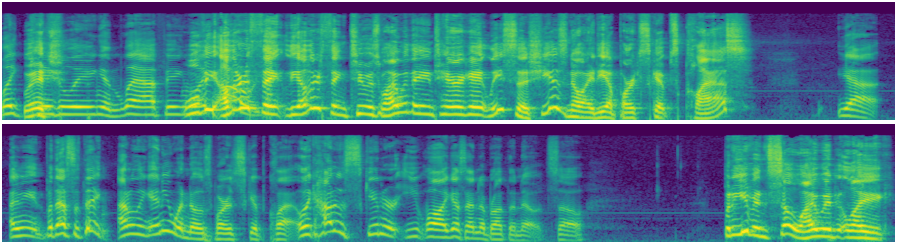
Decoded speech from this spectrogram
Like Which- giggling and laughing. Well, like, the other oh, thing, the other thing too, is why would they interrogate Lisa? She has no idea Bart skips class. Yeah. I mean, but that's the thing. I don't think anyone knows Bart skipped class. Like, how does Skinner eat? Well, I guess Edna brought the note, so. But even so, why would like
